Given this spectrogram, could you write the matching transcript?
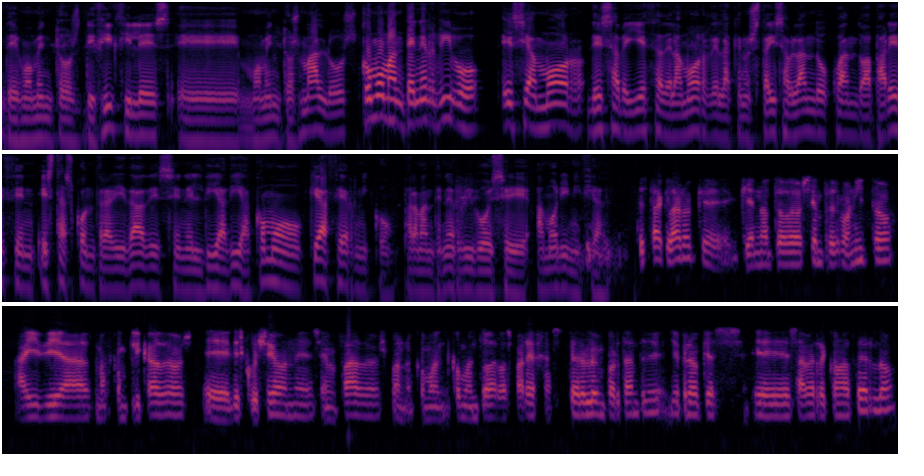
de momentos difíciles, eh, momentos malos. ¿Cómo mantener vivo ese amor, de esa belleza del amor de la que nos estáis hablando cuando aparecen estas contrariedades en el día a día? ¿Cómo, qué hacer, Nico, para mantener vivo ese amor inicial? Está claro que, que no todo siempre es bonito, hay días más complicados, eh, discusiones, enfados, bueno, como en, como en todas las parejas. Pero lo importante yo creo que es eh, saber reconocerlo,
